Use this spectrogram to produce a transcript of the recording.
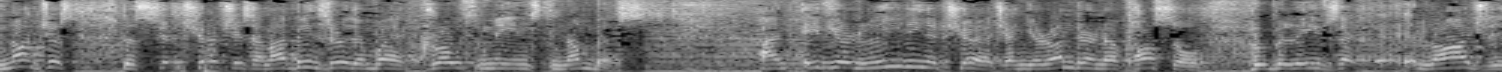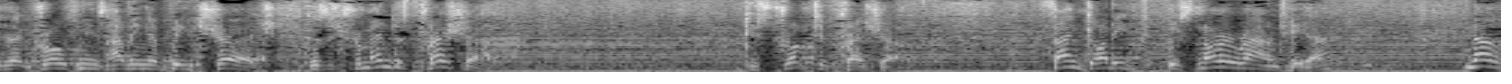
not just the churches, and I've been through them where growth means numbers. And if you're leading a church and you're under an apostle who believes that uh, largely that growth means having a big church, there's a tremendous pressure. Destructive pressure. Thank God it, it's not around here. No,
